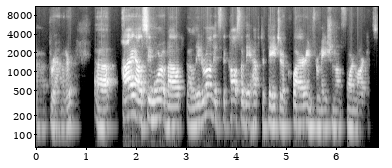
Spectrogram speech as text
uh, parameter. Uh, I, I'll say more about uh, later on. It's the cost that they have to pay to acquire information on foreign markets,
